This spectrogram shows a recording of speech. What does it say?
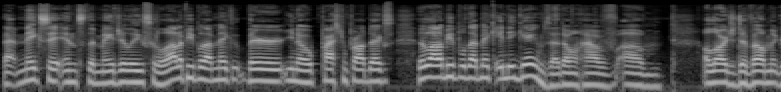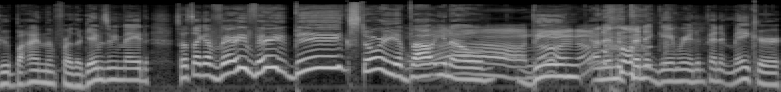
that makes it into the major leagues. Because a lot of people that make their you know passion projects, there's a lot of people that make indie games that don't have um, a large development group behind them for their games to be made. So it's like a very very big story about you know being I know. an independent gamer, independent maker,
